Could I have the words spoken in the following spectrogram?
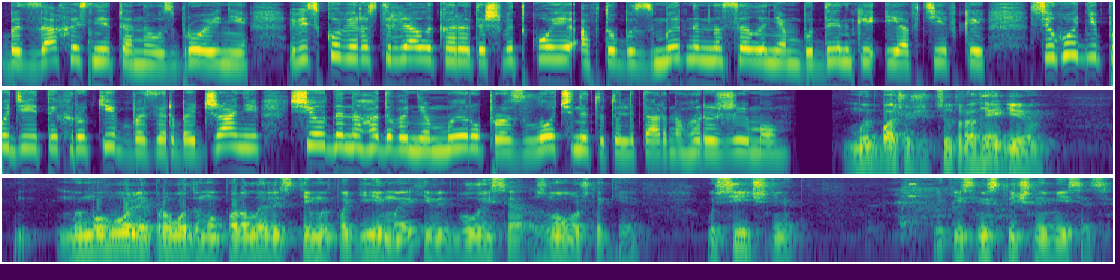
беззахисні та неозброєні. Військові розстріляли карети швидкої, автобус з мирним населенням, будинки і автівки. Сьогодні події тих років в Азербайджані ще одне нагадування миру про злочини тоталітарного режиму. Ми, бачачи цю трагедію, мимоволі проводимо паралелі з тими подіями, які відбулися знову ж таки у січні, якийсь містичний місяць.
